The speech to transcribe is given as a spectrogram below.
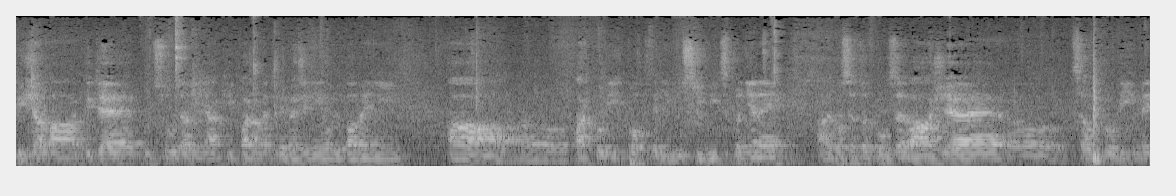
pyžama, kde buď jsou daný nějaký parametry veřejného vybavení, a e, parkových ploch, které musí být splněny, anebo se to pouze váže e, celkovými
